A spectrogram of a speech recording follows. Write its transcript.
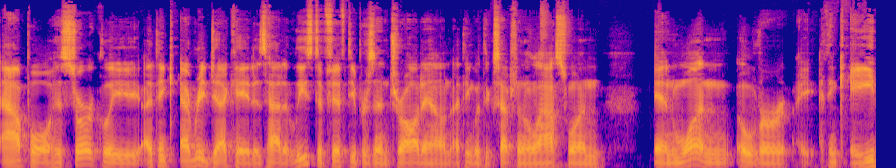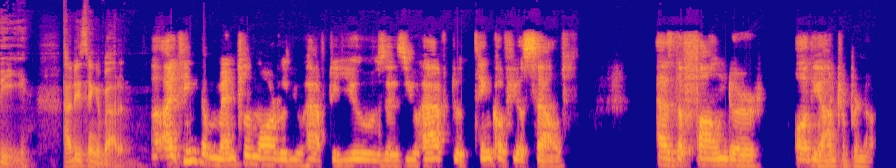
Apple historically, I think every decade has had at least a 50% drawdown, I think with the exception of the last one, and one over, I think, 80. How do you think about it? I think the mental model you have to use is you have to think of yourself as the founder or the entrepreneur.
